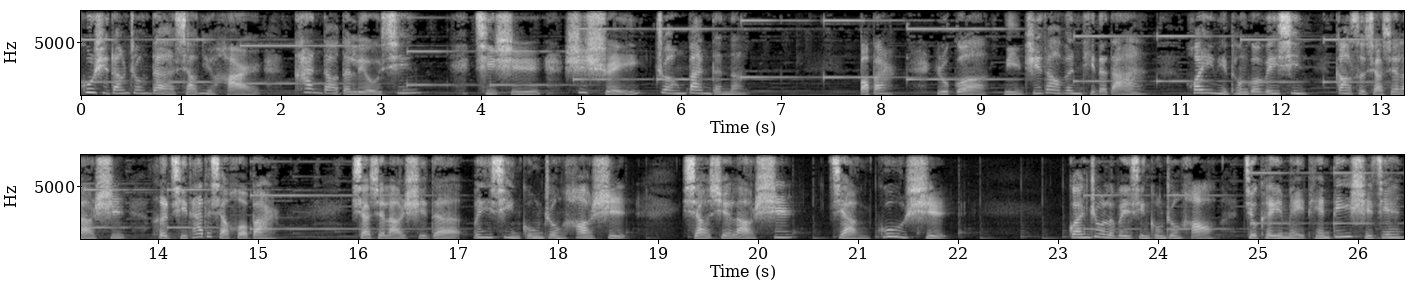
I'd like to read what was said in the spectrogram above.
故事当中的小女孩看到的流星，其实是谁装扮的呢？宝贝儿，如果你知道问题的答案，欢迎你通过微信告诉小学老师和其他的小伙伴儿。小学老师的微信公众号是“小雪老师讲故事”，关注了微信公众号，就可以每天第一时间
